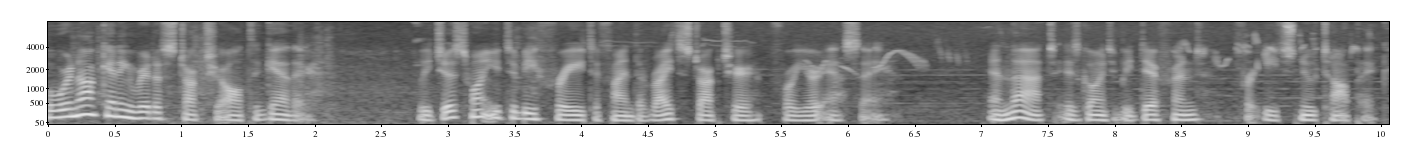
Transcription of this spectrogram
But we're not getting rid of structure altogether. We just want you to be free to find the right structure for your essay. And that is going to be different for each new topic.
